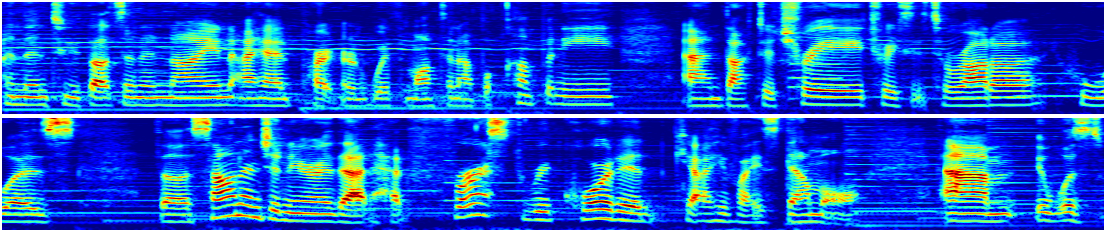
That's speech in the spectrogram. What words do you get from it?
And then 2009, I had partnered with Mountain Apple Company and Dr. Trey, Tracy Terada, who was the sound engineer that had first recorded Keahiwai's demo. Um, it was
